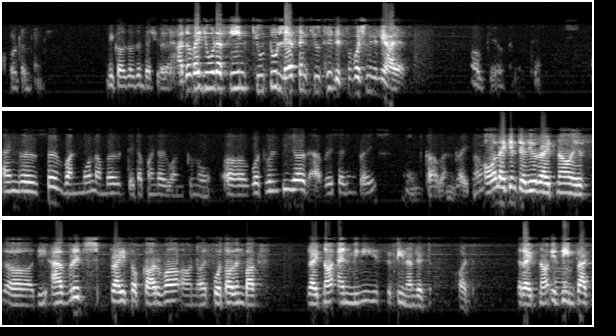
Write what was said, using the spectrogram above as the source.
quarter then because of the Dashera. Otherwise, you would have seen Q2 less and Q3 disproportionately higher. Okay, okay, okay. And, uh, sir, one more number data point I want to know. Uh, what will be your average selling price in Carvaan right now? All I can tell you right now is uh, the average price of Carvaan uh, 4,000 bucks right now and Mini is 1500 odd. Right now is the impact.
